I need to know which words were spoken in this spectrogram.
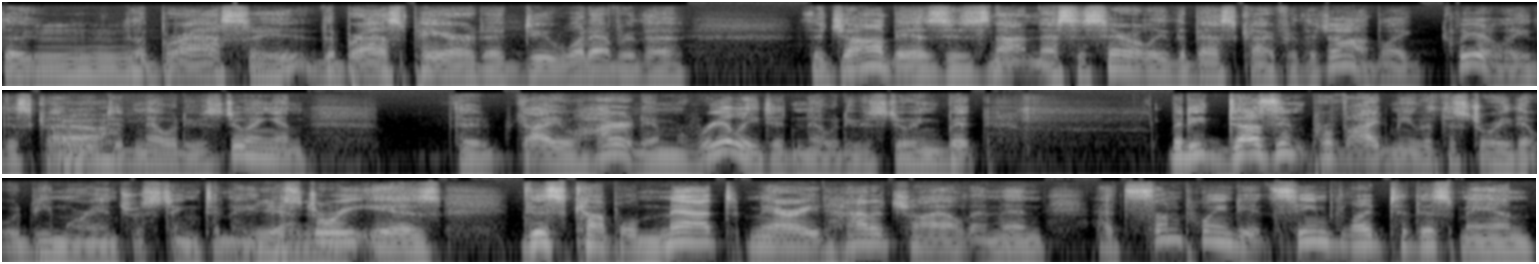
the Mm-hmm. the brass the brass pair to do whatever the the job is is not necessarily the best guy for the job. Like clearly, this guy Yeah. didn't know what he was doing, and the guy who hired him really didn't know what he was doing. But but it doesn't provide me with the story that would be more interesting to me. Yeah, the story is this couple met, married, had a child, and then at some point it seemed like to this man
